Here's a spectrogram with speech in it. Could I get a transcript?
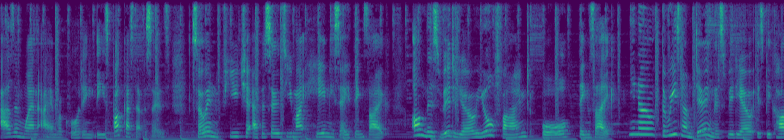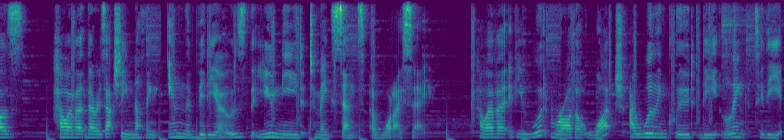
as and when I am recording these podcast episodes. So in future episodes, you might hear me say things like, on this video, you'll find, or things like, you know, the reason I'm doing this video is because However, there is actually nothing in the videos that you need to make sense of what I say. However, if you would rather watch, I will include the link to the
